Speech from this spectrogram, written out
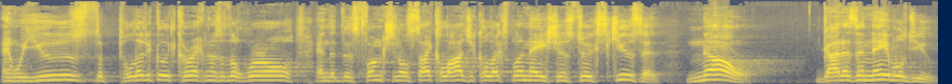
And we use the political correctness of the world and the dysfunctional psychological explanations to excuse it. No, God has enabled you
